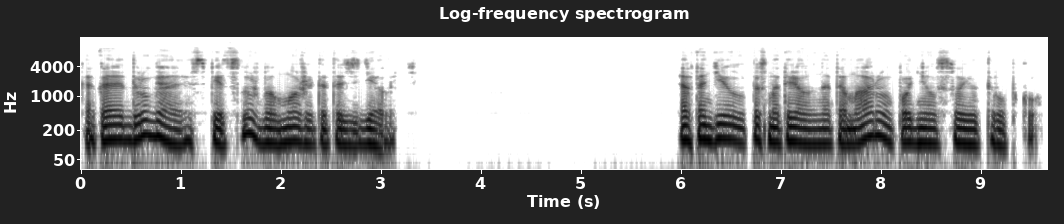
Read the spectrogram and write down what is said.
Какая другая спецслужба может это сделать? Автандил посмотрел на Тамару, поднял свою трубку.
